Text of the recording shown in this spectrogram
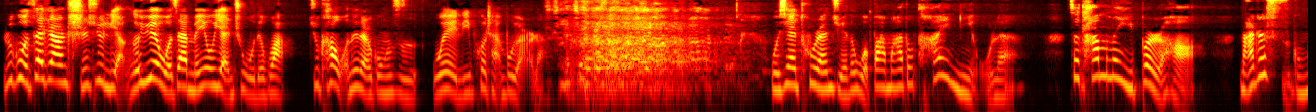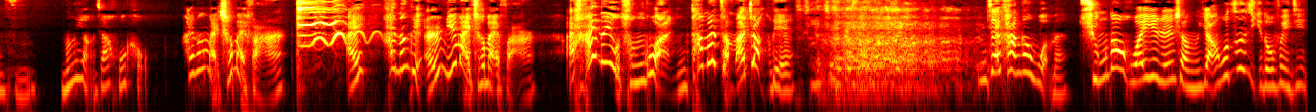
如果再这样持续两个月，我再没有演出的话。就靠我那点工资，我也离破产不远了。我现在突然觉得我爸妈都太牛了，在他们那一辈儿哈，拿着死工资能养家糊口，还能买车买房，哎，还能给儿女买车买房，哎，还能有存款，你他妈怎么整的？你再看看我们，穷到怀疑人生，养活自己都费劲，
